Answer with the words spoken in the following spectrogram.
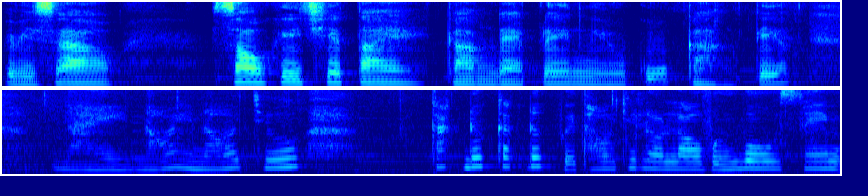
Bởi vì sao? Sau khi chia tay càng đẹp lên yêu cũ càng tiếc. Này nói thì nói chứ cắt đứt cắt đứt vậy thôi chứ lâu lâu vẫn vô xem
